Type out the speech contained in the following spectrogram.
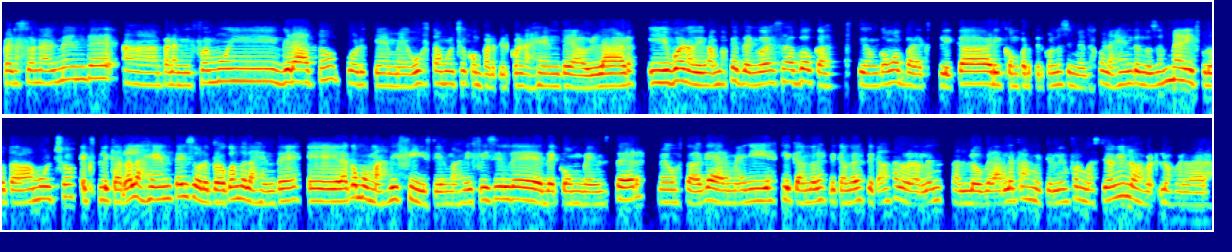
personalmente uh, para mí fue muy grato porque me gusta mucho compartir con la gente, hablar y bueno, digamos que tengo esa vocación como para explicar y compartir conocimientos con la gente, entonces me disfrutaba mucho explicarle a la gente y sobre todo cuando la gente eh, era como más difícil, más difícil de, de, convencer, me gustaba quedarme allí explicándole, explicándole, explicando hasta lograrle, hasta lograrle transmitir la información y los, los, verdaderos,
